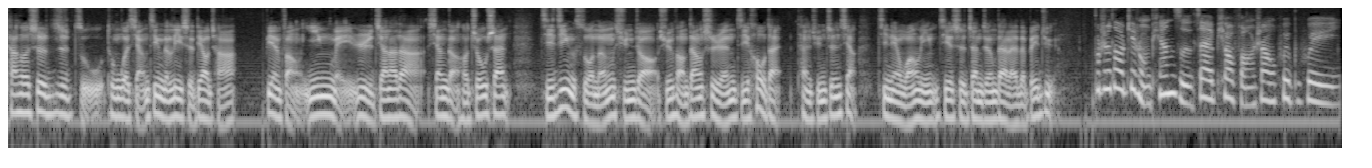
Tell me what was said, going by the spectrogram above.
他和摄制组通过详尽的历史调查，遍访英美日加拿大、香港和舟山，极尽所能寻找寻访当事人及后代，探寻真相，纪念亡灵，揭示战争带来的悲剧。不知道这种片子在票房上会不会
